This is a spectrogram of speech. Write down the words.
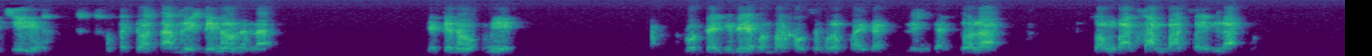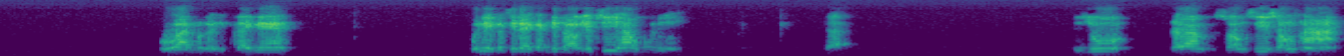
FC เฮาก็จอดตามเลขเด่นเฮานั่นละเลขเด่นเฮามีรถได้อยู่เด้มันบ่เขาเสมอไปกันเล่นกันตัวละ2บาท3บาทไปละเมื่อวานมันก็สิได้แน่มื้อนี้ก็สิได้กันยู่ดอก FC เฮามื้อนี้อยู่ระหว่าง2425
